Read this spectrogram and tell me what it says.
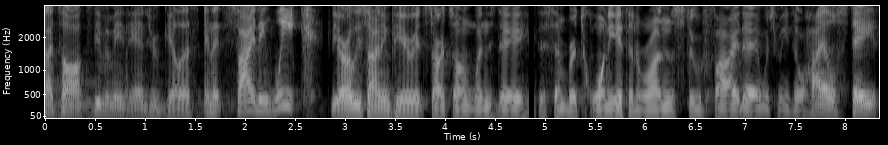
Buckeye Talk. Stephen Means Andrew Gillis, and it's signing week. The early signing period starts on Wednesday, December 20th, and runs through Friday, which means Ohio State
